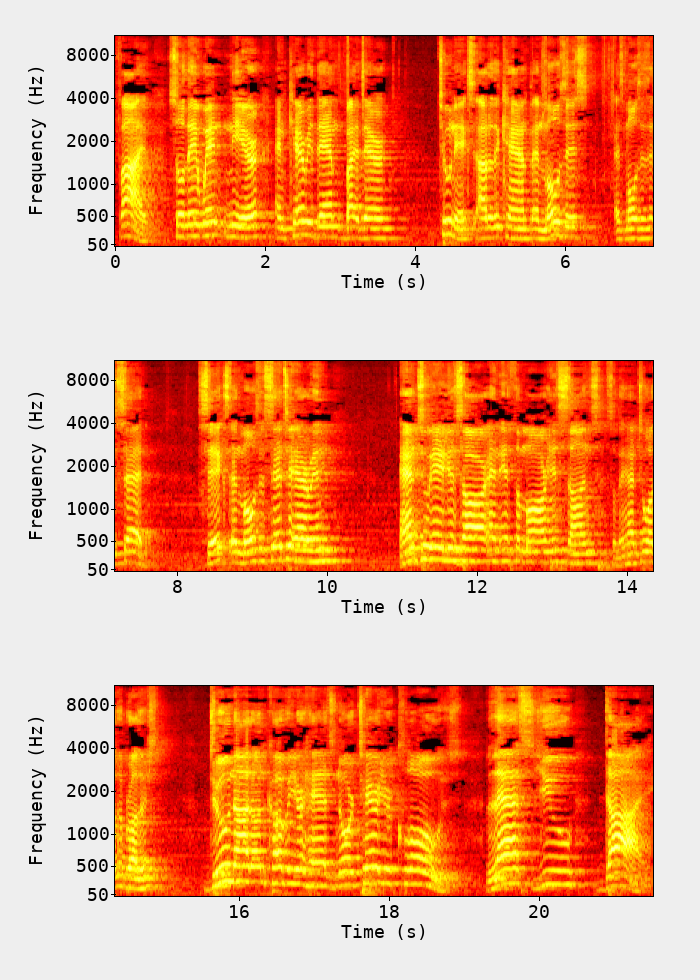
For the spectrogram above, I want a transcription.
Five. So they went near and carried them by their tunics out of the camp, and Moses, as Moses had said. Six. And Moses said to Aaron and to Eleazar and Ithamar, his sons, so they had two other brothers, do not uncover your heads nor tear your clothes, lest you die,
